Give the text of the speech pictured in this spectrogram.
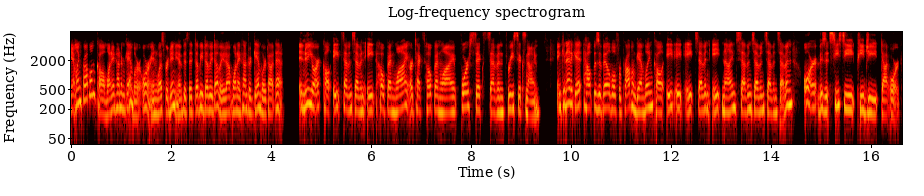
Gambling problem? Call 1-800-GAMBLER or in West Virginia, visit www.1800gambler.net. In New York, call 877-8-HOPE-NY or text HOPE-NY 467-369. In Connecticut, help is available for problem gambling. Call 888-789-7777 or visit ccpg.org.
